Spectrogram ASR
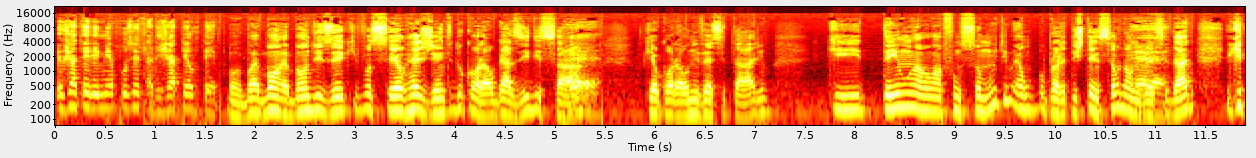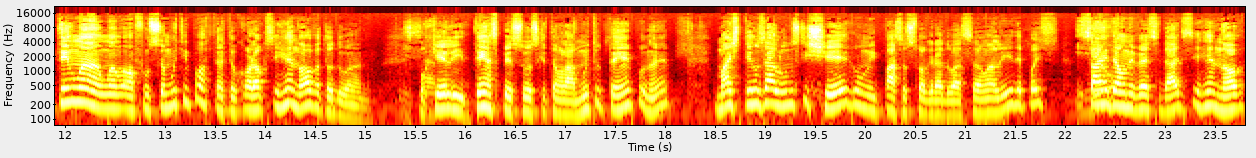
eu já terei me aposentado e já tenho tempo. Bom, é bom, é bom dizer que você é o regente do coral Gazi de Sá, É. que é o coral universitário, que tem uma, uma função muito. É um, projeto de extensão da universidade e que tem uma, uma, uma função muito importante. É o coral que se renova todo ano. Porque ele tem as pessoas que estão lá há muito tempo, né? Mas tem os alunos que chegam e passam sua graduação ali, depois E saem eu- da universidade e se renovam.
